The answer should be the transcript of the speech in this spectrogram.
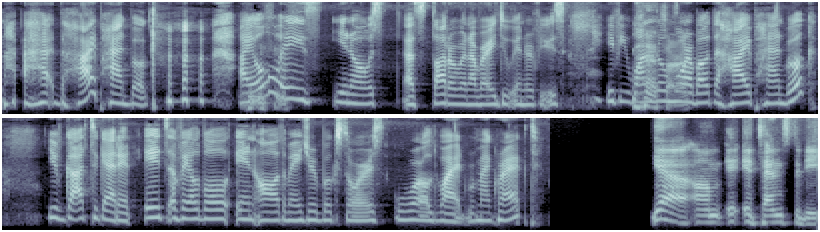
the hype handbook. I mm-hmm. always, you know, stutter whenever I do interviews. If you want to know more right. about the hype handbook, you've got to get it. It's available in all the major bookstores worldwide. Am I correct? Yeah, um, it, it, tends to be,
